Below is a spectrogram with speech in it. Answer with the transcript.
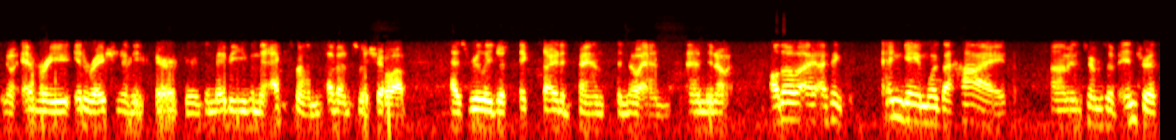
you know every iteration of these characters and maybe even the X-Men eventually show up has really just excited fans to no end. And you know, although I, I think Endgame was a high um, in terms of interest,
